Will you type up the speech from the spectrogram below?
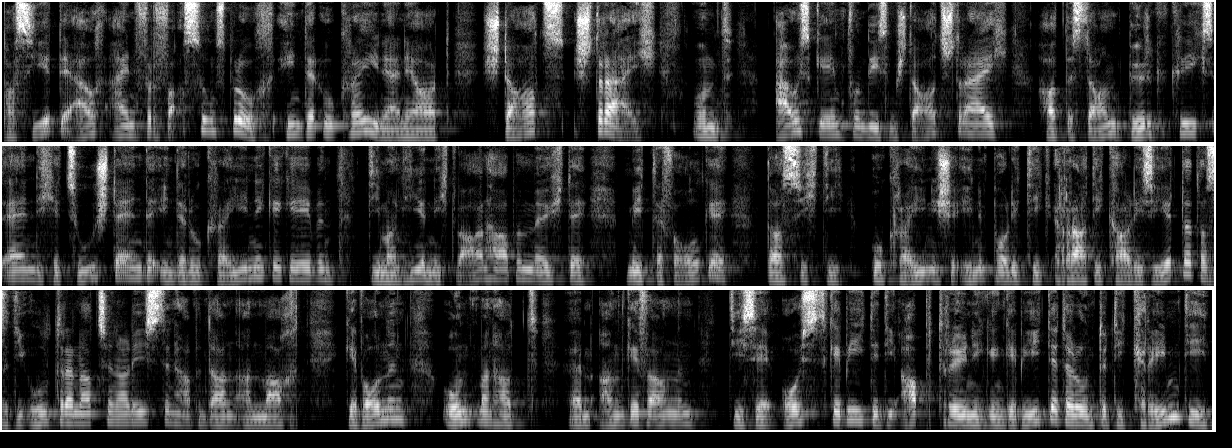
passierte auch ein Verfassungsbruch in der Ukraine, eine Art Staatsstreich. Und Ausgehend von diesem Staatsstreich hat es dann bürgerkriegsähnliche Zustände in der Ukraine gegeben, die man hier nicht wahrhaben möchte, mit der Folge, dass sich die ukrainische Innenpolitik radikalisiert hat. Also die Ultranationalisten haben dann an Macht gewonnen und man hat ähm, angefangen, diese Ostgebiete, die abtrünnigen Gebiete, darunter die Krim, die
